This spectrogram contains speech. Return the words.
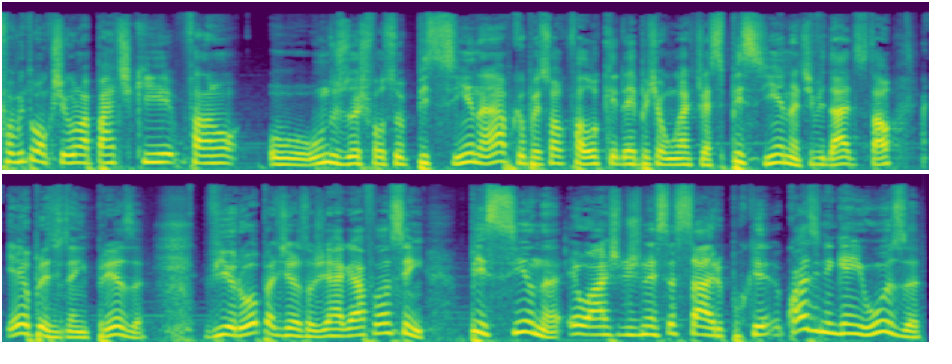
foi muito bom, que chegou numa parte que falaram... o- um dos dois falou sobre piscina, ah, porque o pessoal falou que de repente algum lugar tivesse piscina, atividades e tal. E aí o presidente da empresa virou pra diretor de RH e falou assim: piscina eu acho desnecessário, porque quase ninguém usa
